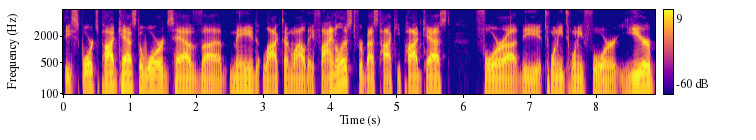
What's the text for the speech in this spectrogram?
the Sports Podcast Awards have uh, made Locked On Wild a finalist for Best Hockey Podcast for uh, the 2024 year.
